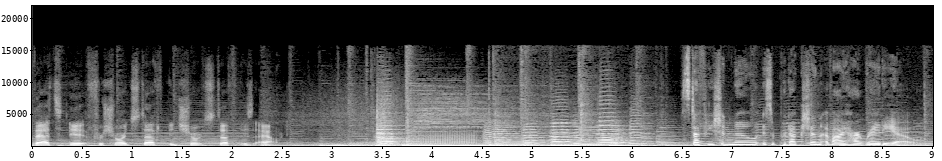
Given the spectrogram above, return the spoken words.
that's it for short stuff, and short stuff is out. Stuff You Should Know is a production of iHeartRadio.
